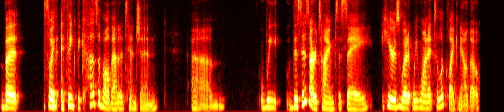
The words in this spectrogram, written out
but so I, I, think because of all that attention, um, we this is our time to say, here's what we want it to look like now, though.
